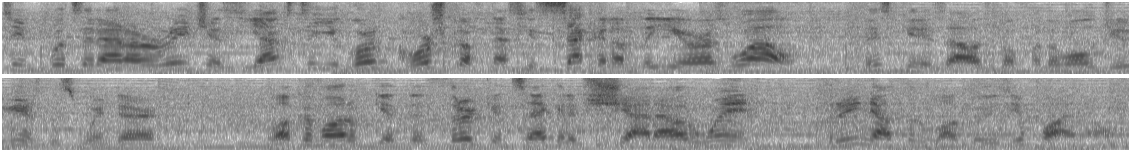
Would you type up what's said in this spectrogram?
team puts it out of reach as youngster Yegor Korshkov nets his second of the year as well. This kid is eligible for the World Juniors this winter. Lokomotiv get the third consecutive shutout win. 3 0 Loco is your final.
